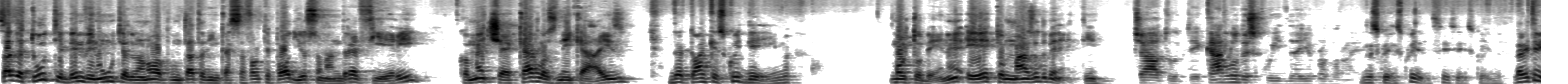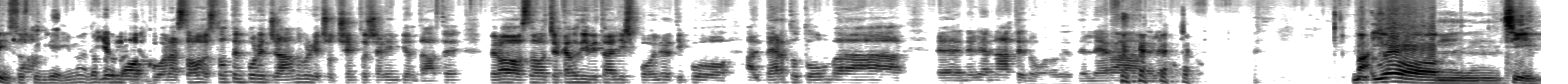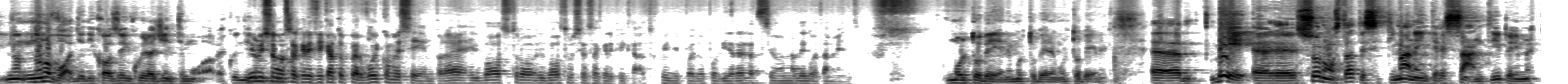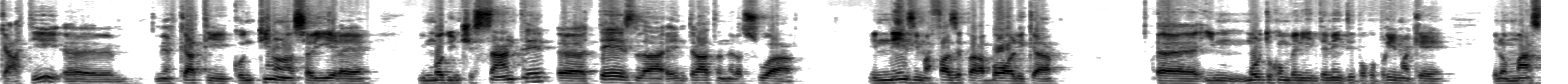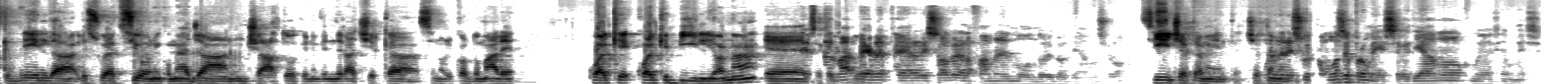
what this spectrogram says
Salve a tutti e benvenuti ad una nuova puntata di Incassaforte Pod. Io sono Andrea Alfieri, con me c'è Carlo Snake Eyes, detto anche Squid Game. Molto bene, e Tommaso De Benetti. Ciao a tutti, Carlo The Squid io proporrei. The Squid, Squid, sì, sì, Squid. L'avete visto no, Squid Game? Dopo io no ancora, sto, sto, temporeggiando perché ho 100 serie impiantate, però sto cercando di evitare gli spoiler tipo Alberto tomba eh, nelle annate d'oro dell'era, dell'era Ma io mh, mm, sì, no, non ho voglia di cose in cui la gente muore. io non... mi sono sacrificato per voi come sempre, eh? il, vostro, il, vostro, si è sacrificato, quindi poi dopo vi relaziono adeguatamente. Molto bene, molto bene, molto bene. Eh, beh, eh, sono state settimane interessanti per i mercati, eh, i mercati continuano a salire in modo incessante, eh, Tesla è entrata nella sua ennesima fase parabolica eh, in, molto convenientemente poco prima che Elon Musk venda le sue azioni, come ha già annunciato, che ne venderà circa, se non ricordo male, qualche, qualche billion. Eh, per, per, per, risolvere la fame nel mondo, ricordiamocelo. Sì, certamente. certamente. Una delle sue famose promesse, vediamo come siamo messi.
